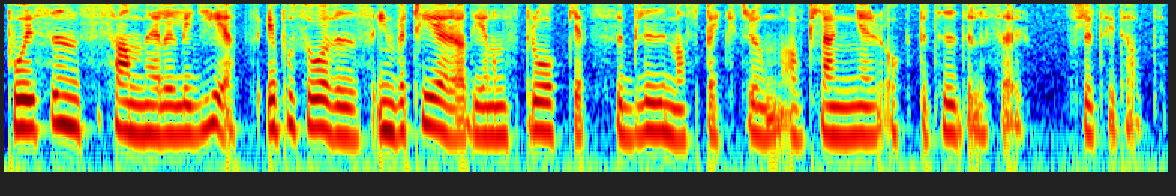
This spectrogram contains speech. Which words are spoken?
Poesins samhällelighet är på så vis inverterad genom språkets sublima spektrum av klanger och betydelser. Slutcitat.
